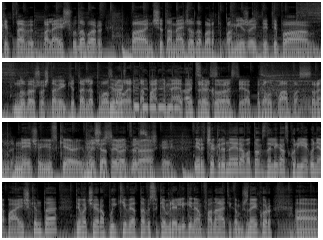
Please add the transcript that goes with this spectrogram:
kaip tavi paleišiu dabar, pa, ant šito medžio dabar tu pamyžai, tai, tipo, nuvežu aš tave į kitą Lietuvos galą ir tą patį medį. Rasti, pagal kvapą surandi. Nature, you scary. Va čia tai vat yra. visiškai. Ir čia grinai yra va toks dalykas, kur jeigu nepaaiškinta, tai va čia yra puikia vieta visokiem religiniam fanatikam. Žinai, kur a,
